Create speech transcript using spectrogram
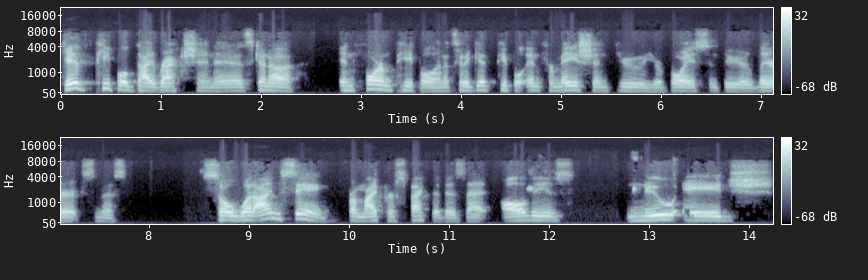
give people direction and it's going to inform people and it's going to give people information through your voice and through your lyrics and this. So what I'm seeing from my perspective is that all these new age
